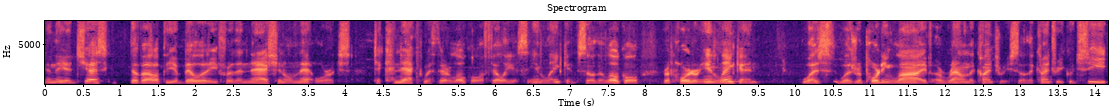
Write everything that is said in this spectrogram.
And they had just developed the ability for the national networks to connect with their local affiliates in Lincoln. So the local reporter in Lincoln was was reporting live around the country, so the country could see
